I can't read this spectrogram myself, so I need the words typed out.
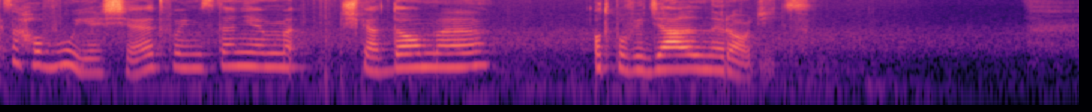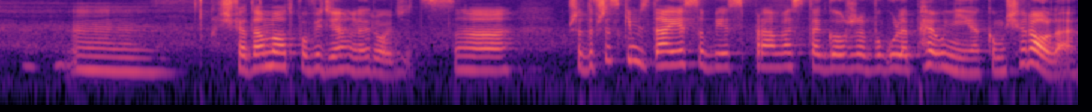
Jak zachowuje się Twoim zdaniem świadomy, odpowiedzialny rodzic? Mm, Świadomy, odpowiedzialny rodzic. E, Przede wszystkim zdaje sobie sprawę z tego, że w ogóle pełni jakąś rolę.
